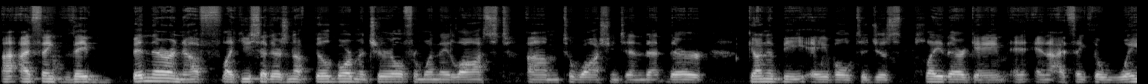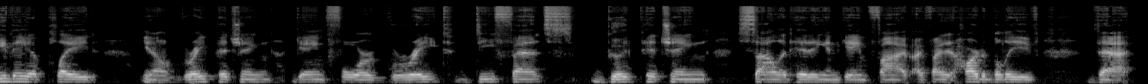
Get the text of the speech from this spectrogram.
I, I, think they've been there enough. Like you said, there's enough billboard material from when they lost um, to Washington that they're going to be able to just play their game. And, and I think the way they have played you know, great pitching game four, great defense, good pitching, solid hitting in game five. I find it hard to believe that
